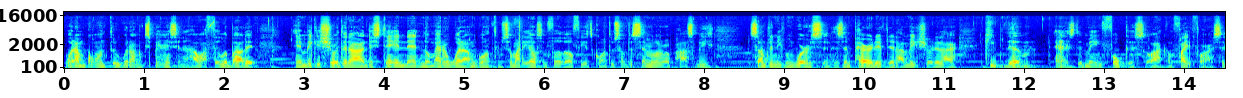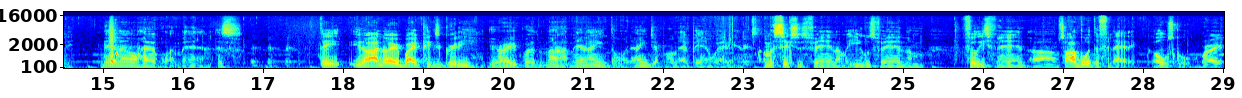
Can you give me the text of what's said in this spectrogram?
what I'm going through, what I'm experiencing, and how I feel about it, and making sure that I understand that no matter what I'm going through, somebody else in Philadelphia is going through something similar or possibly something even worse. And it's imperative that I make sure that I keep them as the main focus so I can fight for our city. Man, I don't have one, man. It's they, you know, I know everybody picks gritty, right? But nah, man, I ain't doing that. I ain't jumping on that bandwagon. I'm a Sixers fan. I'm an Eagles fan. I'm Phillies fan. Um, so I'll go with the Phanatic, old school, right?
